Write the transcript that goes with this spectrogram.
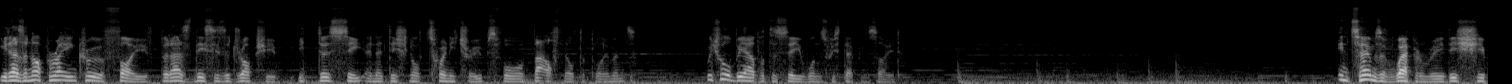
It has an operating crew of 5, but as this is a dropship, it does seat an additional 20 troops for battlefield deployment, which we'll be able to see once we step inside. In terms of weaponry, this ship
